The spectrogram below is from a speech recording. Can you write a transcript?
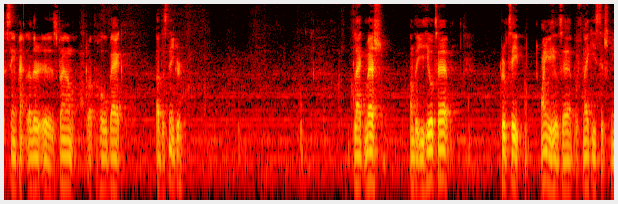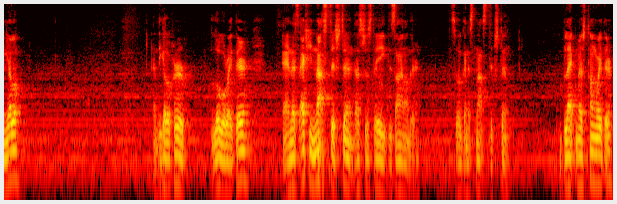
The same patent leather is found throughout the whole back of the sneaker. Black mesh under your heel tab. Grip tape on your heel tab with Nike stitched in yellow. And the yellow curve logo right there. And that's actually not stitched in. That's just a design on there. So again, it's not stitched in. Black mesh tongue right there.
